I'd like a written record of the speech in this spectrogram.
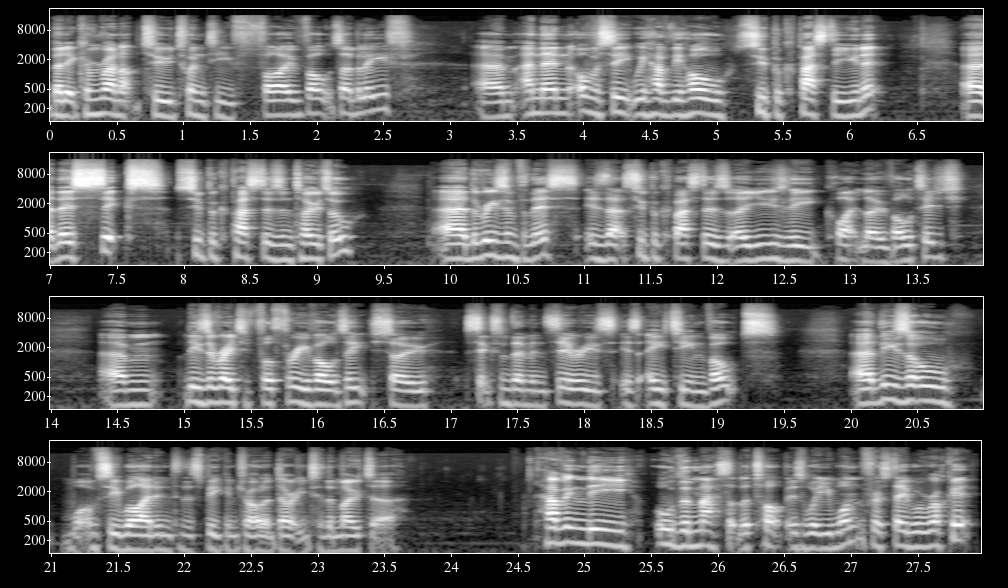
but it can run up to 25 volts, I believe. Um, and then obviously we have the whole supercapacitor unit. Uh, there's six supercapacitors in total. Uh, the reason for this is that supercapacitors are usually quite low voltage. Um, these are rated for 3 volts each, so six of them in series is 18 volts. Uh, these are all obviously wired into the speed controller directly to the motor. Having the all the mass at the top is what you want for a stable rocket,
